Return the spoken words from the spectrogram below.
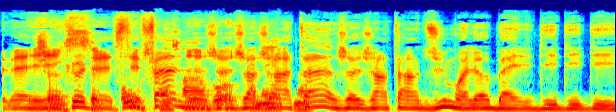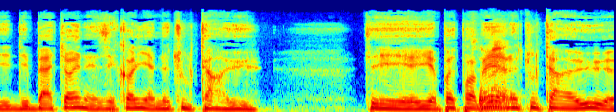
ben, écoute, Stéphane, j'entends, j'ai entendu moi là, ben, des, des, des, des batailles dans les écoles, il y en a tout le temps eu. Il n'y a pas de problème, il y en a tout le temps eu.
